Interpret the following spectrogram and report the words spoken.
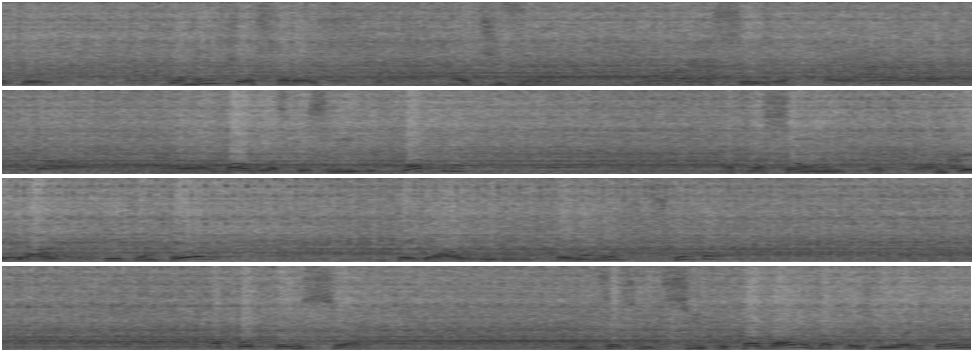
motor corrente, os faróis Martin acesa, ah, válvulas por cilindro 4, a tração integral e dianteira, integral permanente, desculpa. A potência de 225 cavalos a 3.000 RPM,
